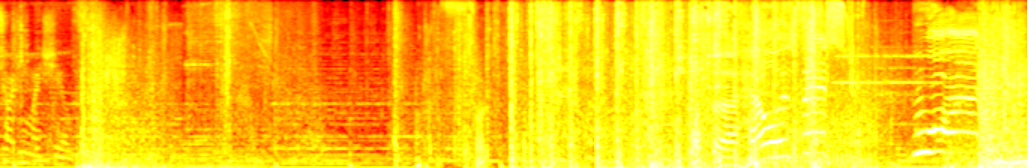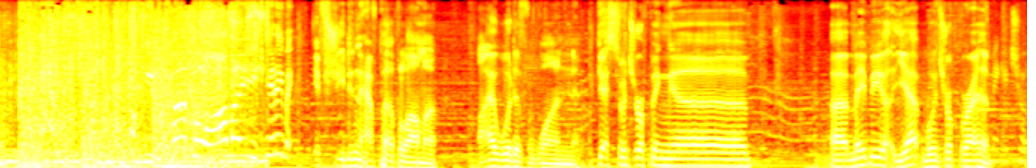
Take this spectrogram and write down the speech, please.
Recharging my shields. What the hell is this? What? Fucking purple armor? Are you kidding me? If she didn't have purple armor, I would have won. Guess we're dropping, uh... Uh, maybe, uh, yeah, we'll drop right here.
